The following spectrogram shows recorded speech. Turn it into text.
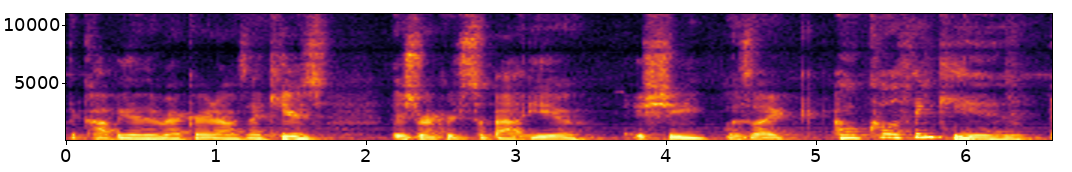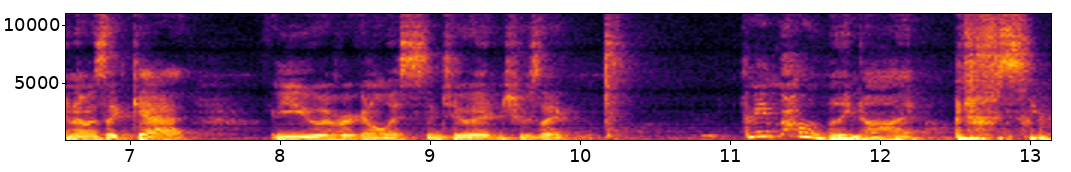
the copy of the record. I was like, here's this record's about you. She was like, oh, cool, thank you. And I was like, yeah, are you ever gonna listen to it? And she was like, I mean, probably not. And I was like,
